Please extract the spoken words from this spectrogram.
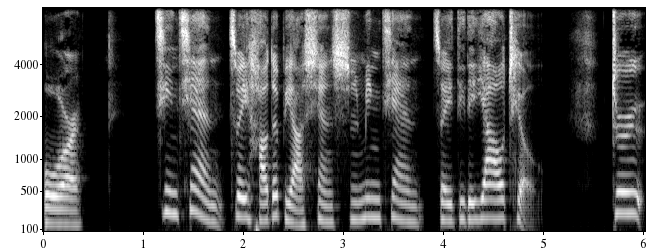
or 今天最好的表现是明天最低的要求. Drew,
